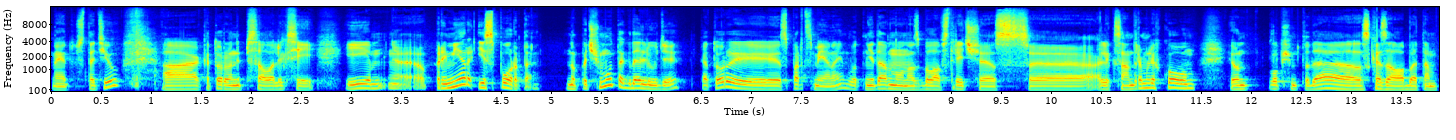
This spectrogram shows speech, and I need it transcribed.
на эту статью, э, которую написал Алексей. И э, пример из спорта. Но почему тогда люди, которые спортсмены, вот недавно у нас была встреча с э, Александром Легковым, и он, в общем-то, да, сказал об этом,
